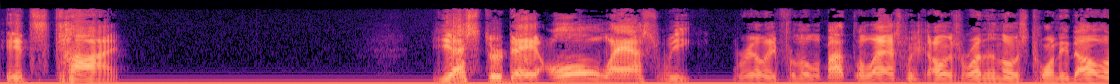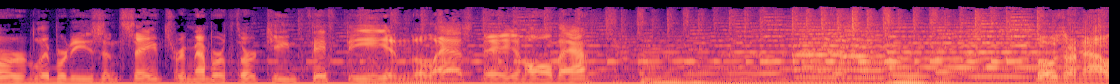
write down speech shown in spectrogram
It's time. Yesterday, all last week, really for the, about the last week, I was running those twenty dollar Liberties and Saints. Remember thirteen fifty and the last day and all that. Those are now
